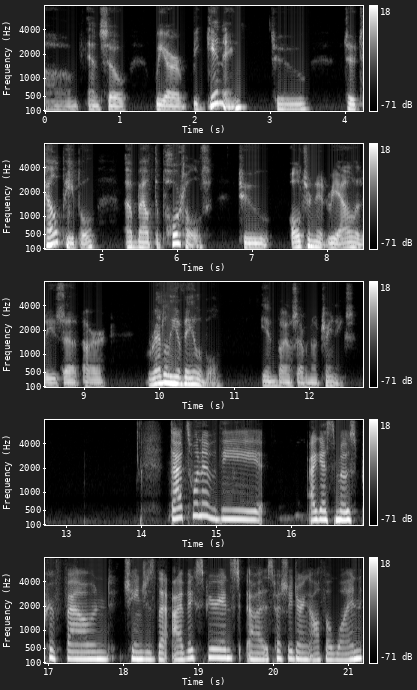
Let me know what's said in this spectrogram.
um, and so we are beginning to to tell people about the portals to alternate realities that are readily available in biocybernaut trainings. That's one of the, I guess, most profound changes that I've experienced, uh, especially during Alpha 1,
